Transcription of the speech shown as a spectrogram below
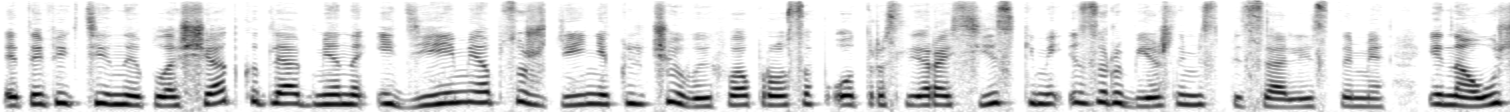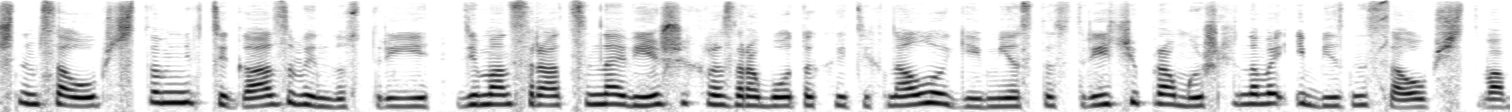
Это эффективная площадка для обмена идеями и обсуждения ключевых вопросов отрасли российскими и зарубежными специалистами и научным сообществом нефтегазовой индустрии, демонстрации новейших разработок и технологий, место встречи промышленного и бизнес-сообщества.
